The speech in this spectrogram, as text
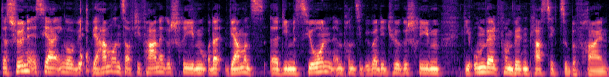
das Schöne ist ja, Ingo, wir, wir, haben uns auf die Fahne geschrieben oder wir haben uns äh, die Mission im Prinzip über die Tür geschrieben, die Umwelt vom wilden Plastik zu befreien.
